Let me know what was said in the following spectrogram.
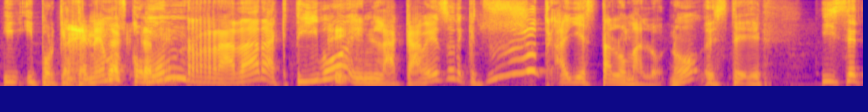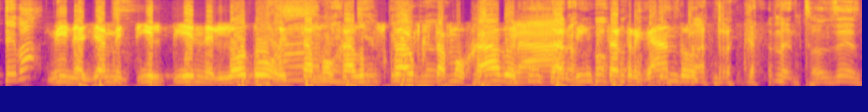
Y, porque tenemos como un radar activo en la cabeza de que ahí está lo malo, ¿no? Este, y se te va. Mira, ya metí el pie en el lodo, está mojado. Pues claro que está mojado, es un jardín que están regando. Entonces,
